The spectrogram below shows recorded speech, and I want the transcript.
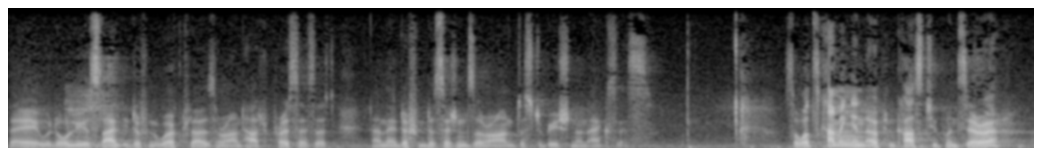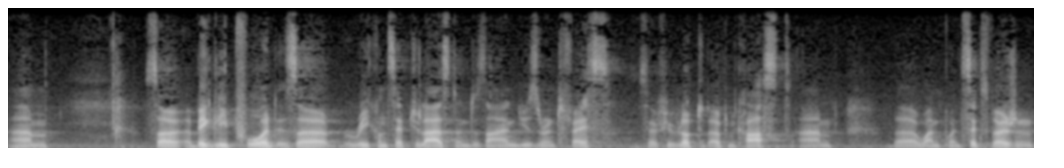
They would all use slightly different workflows around how to process it, and there are different decisions around distribution and access. So what's coming in OpenCast 2.0? Um, so a big leap forward is a reconceptualized and designed user interface. So if you've looked at OpenCast, um, the 1.6 version,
